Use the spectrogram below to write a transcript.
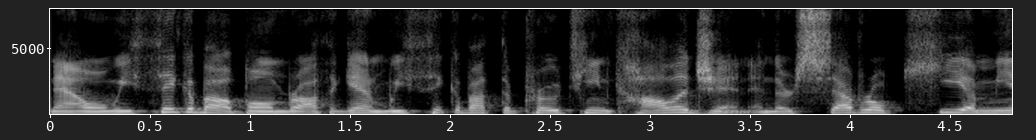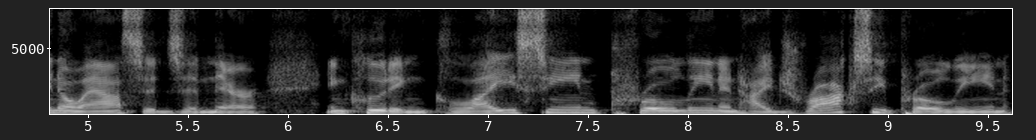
Now, when we think about bone broth, again, we think about the protein collagen, and there's several key amino acids in there, including glycine, proline, and hydroxyproline.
